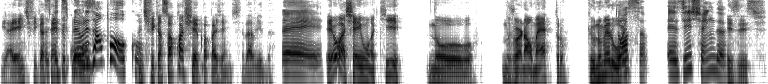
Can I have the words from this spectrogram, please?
E aí a gente fica Tem que sempre se com. A priorizar um pouco. gente fica só com a xepa pra gente da vida. É. Eu achei um aqui no, no jornal Metro, que o número 8 Nossa, existe ainda? existe.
